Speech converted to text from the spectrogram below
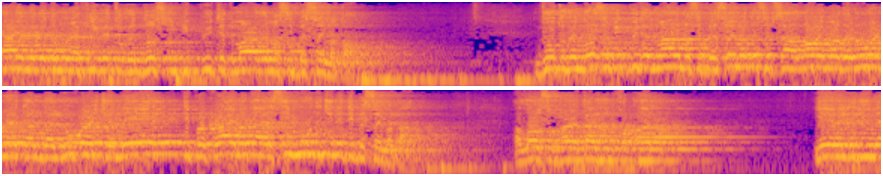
lajmeve të munafiqëve t'u vendosim pikëpyetje të madhe, mos t'i besojmë ato. Duhet t'u vendosim pikëpyetje të madhe mos t'i besojmë ato sepse Allahu i madhëruar na ka ndaluar që ne t'i përkrahim ata e si mundet që ne t'i besojmë ata. Allahu subhanahu wa taala thotë në Kur'an Ja ejuha alladhina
